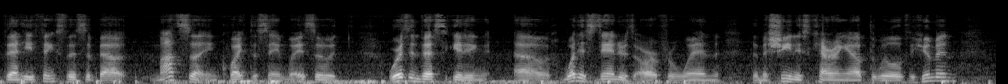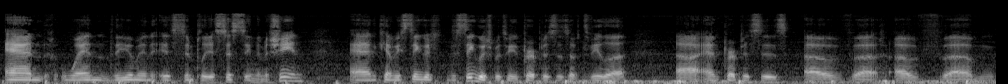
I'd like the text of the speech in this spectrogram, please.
that he thinks this about matzah in quite the same way. So it's worth investigating uh, what his standards are for when the machine is carrying out the will of the human, and when the human is simply assisting the machine, and can we distinguish, distinguish between purposes of tevilah uh, and purposes of uh, of um,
